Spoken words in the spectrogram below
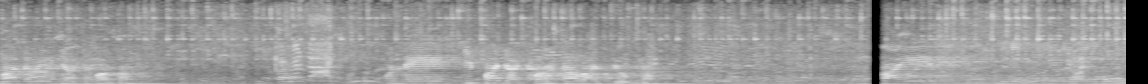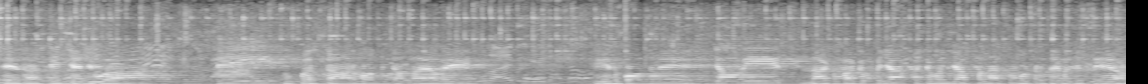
ਮਾਨਵੀ ਜੱਟ ਪਾਉਂਦਾ ਉਹਨੇ ਕੀਪਾ ਜੱਟ ਪਾਉਂਦਾ ਵਾ ਜੋਗ ਤੇ ਰਾਤੀ ਜੰਜੂਆ ਤੇ ਸੁਪਰਸਟਾਰ ਬਾਲ ਚੱਲਦਾ ਆਵੇ ਇਸ ਬਾਲ ਨੇ ਚਾਵੇ ਲਗਭਗ 50 55 ਪਲੱਸ ਮੋਟਰਸਾਈਕਲ ਜਿੱਤੇ ਆ।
